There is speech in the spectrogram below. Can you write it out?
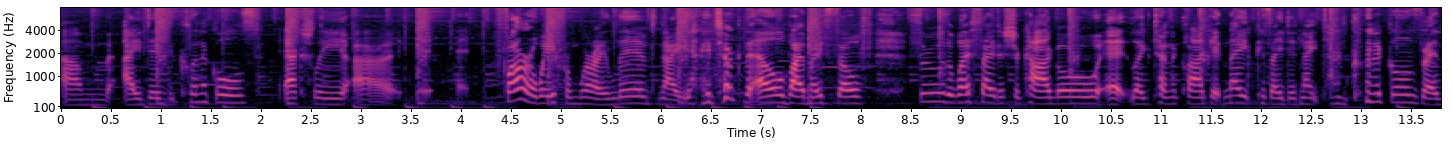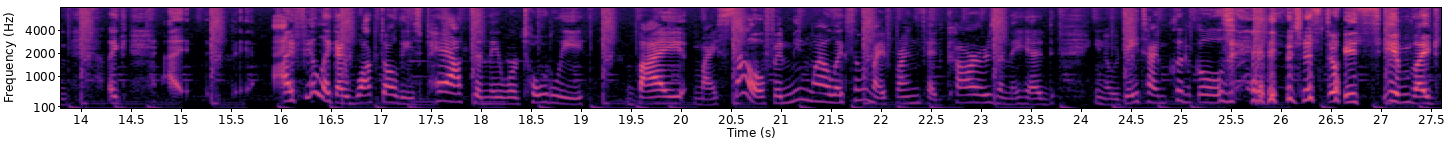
um, I did clinicals actually. Uh, far away from where I lived, and I, I took the L by myself through the west side of Chicago at like 10 o'clock at night because I did nighttime clinicals and like I, I feel like I walked all these paths and they were totally by myself. And meanwhile, like some of my friends had cars and they had, you know, daytime clinicals. and it just always seemed like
